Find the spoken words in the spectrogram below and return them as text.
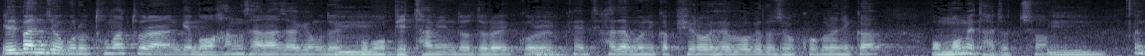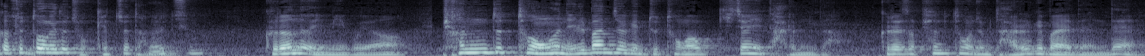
일반적으로 토마토라는 게 뭐 항산화 작용도 있고 뭐 비타민도 들어있고 이렇게 하다 보니까 피로 회복에도 좋고 그러니까 온몸에 다 좋죠. 그러니까 두통에도 좋겠죠, 당연히. 그렇죠. 그런 의미고요. 편두통은 일반적인 두통하고 기전이 다릅니다. 그래서 편두통은 좀 다르게 봐야 되는데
